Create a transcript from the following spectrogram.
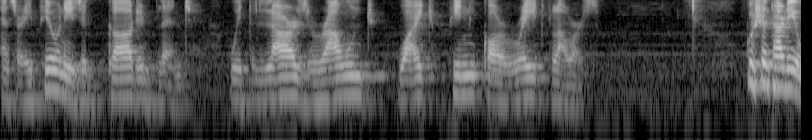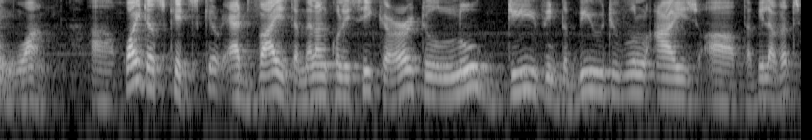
Answer. A peony is a garden plant with large round white, pink or red flowers. Question 31. Uh, why does Keats advise the melancholy seeker to look deep in the beautiful eyes of the beloved?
